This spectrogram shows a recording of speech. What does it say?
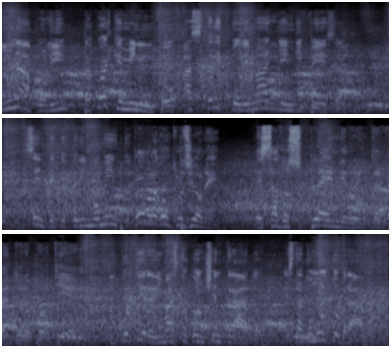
Il Napoli da qualche minuto ha stretto le maglie in difesa. Sente che per il momento Prova la conclusione. È stato splendido l'intervento del portiere. il portiere è rimasto concentrato, è stato molto bravo.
